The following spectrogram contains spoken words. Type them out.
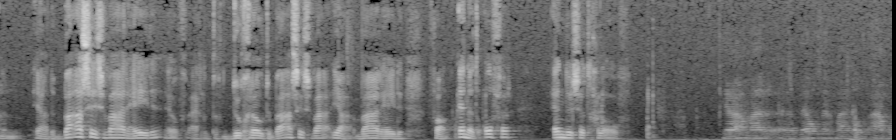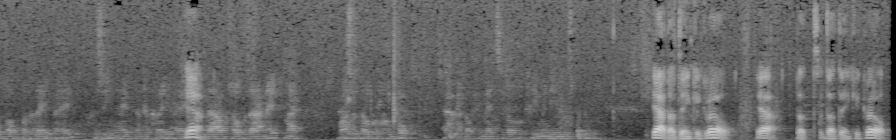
een, ja, de basiswaarheden, of eigenlijk de, de grote basiswaarheden van en het offer en dus het geloof. Ja, maar eh, wel zeg maar dat Abel dat begrepen heeft, gezien heeft en begrepen heeft Ja. en daarom zo gedaan heeft. Maar was het ook een gebod, zeg maar, dat de mensen dat op die manier moesten doen? Ja, dat denk ik wel. Ja, dat, dat denk ik wel.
